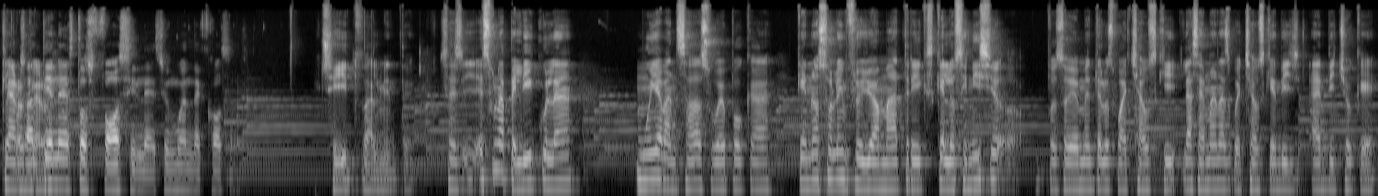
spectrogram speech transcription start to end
Claro, o sea, claro. tiene estos fósiles y un buen de cosas. Sí, totalmente. O sea, es, es una película muy avanzada su época, que no solo influyó a Matrix, que los inicios, pues obviamente los Wachowski, las hermanas Wachowski han, di- han dicho que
